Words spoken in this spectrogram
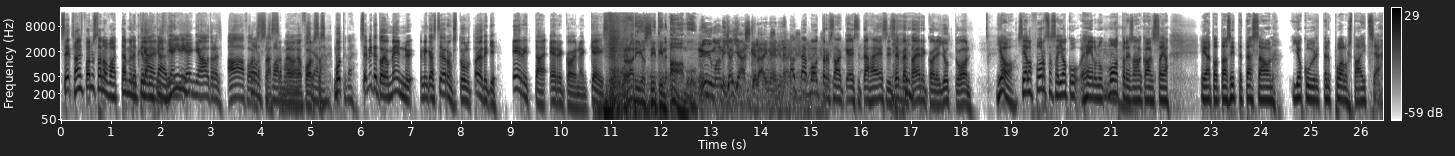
se Sä olisit voinut sanoa vaan, että tämmöinen tilanne on käynyt. Jengi, Niin, niin, jengi autorit, aa Forssassa Forssassa. varmaan, Joo, Forssassa. Mutta se, miten toi on mennyt ja minkä seuraavaksi tullut, toi jotenkin erittäin erikoinen case. Radio Cityn aamu. Nyman ja Jäskeläinen. Tämä moottorisahan keissi tähän esiin, sen verran erikoinen juttu on. Joo, siellä on Forssassa joku heilunut moottorisahan kanssa ja, ja tota, sitten tässä on joku yrittänyt puolustaa itseään.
